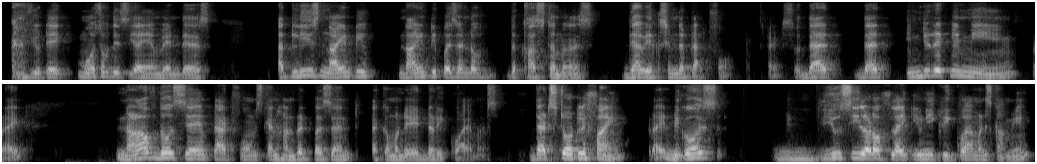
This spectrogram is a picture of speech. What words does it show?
if you take most of the CIAM vendors, at least 90 90 percent of the customers they have extended the platform, right? So that that indirectly mean right none of those CIAM platforms can 100% accommodate the requirements. That's totally fine, right? Because you see a lot of like unique requirements coming. In.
